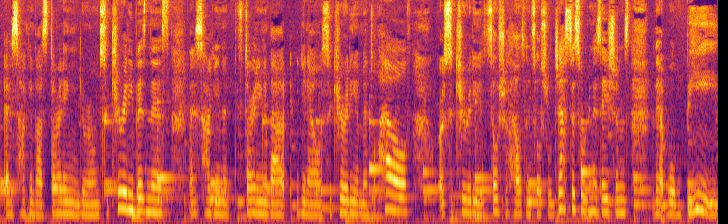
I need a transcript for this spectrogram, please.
if it's talking about starting your own security business. if it's talking starting about you know security and mental health, or security and social health and social justice organizations that will be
